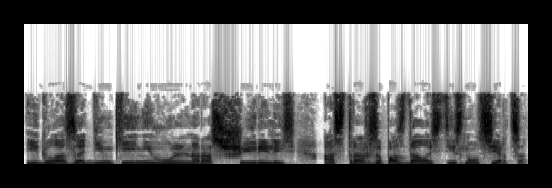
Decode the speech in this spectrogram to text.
и глаза Димки невольно расширились, а страх запоздало стиснул сердце.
